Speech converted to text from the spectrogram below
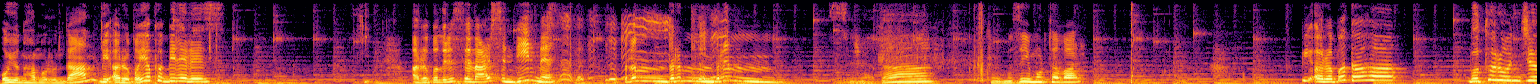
Oyun hamurundan bir araba yapabiliriz. Arabaları seversin değil mi? Dırım dırım dırım. Sırada kırmızı yumurta var. Bir araba daha. Bu turuncu.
